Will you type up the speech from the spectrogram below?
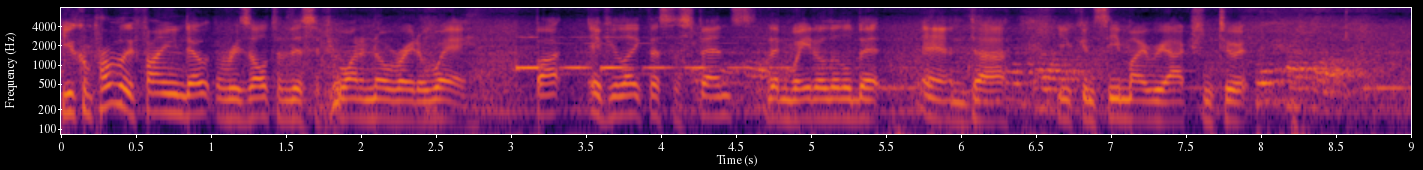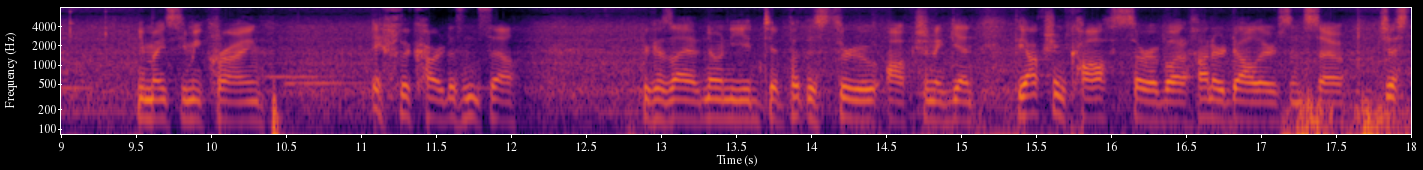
you can probably find out the result of this if you want to know right away. But if you like the suspense, then wait a little bit and uh, you can see my reaction to it. You might see me crying if the car doesn't sell because I have no need to put this through auction again. The auction costs are about $100 and so just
